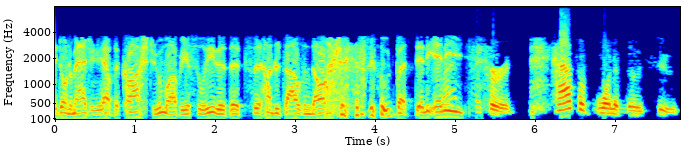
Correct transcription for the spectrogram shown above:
I don't imagine you have the costume obviously that that's a hundred thousand dollars but any any I've heard half of one of those suits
